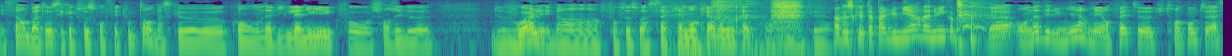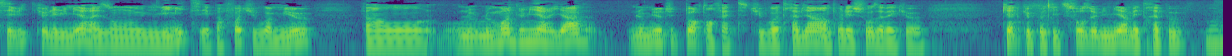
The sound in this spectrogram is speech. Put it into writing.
Et ça, en bateau, c'est quelque chose qu'on fait tout le temps parce que euh, quand on navigue la nuit et qu'il faut changer de, de voile, et ben, faut que ce soit sacrément clair dans nos têtes, quoi. Donc, euh, Ah, parce que t'as pas de lumière la nuit comme ça? Bah, on a des lumières, mais en fait, euh, tu te rends compte assez vite que les lumières, elles ont une limite et parfois tu vois mieux. Enfin, on- le, le moins de lumière il y a, le mieux tu te portes en fait. Tu vois très bien un peu les choses avec euh, quelques petites sources de lumière, mais très peu. Voilà.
